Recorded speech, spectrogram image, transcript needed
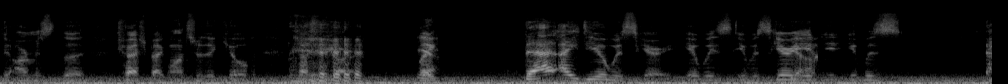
the Armus, the trash bag monster that killed Tasha Yar, Yeah. like that idea was scary. It was it was scary. Yeah. It, it, it was.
